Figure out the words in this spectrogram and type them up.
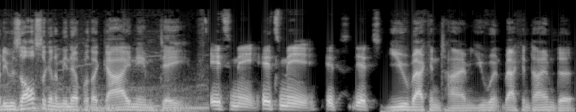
But he was also going to meet up with a guy named Dave. It's me. It's me. It's it's You back in time. You went back in time to.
